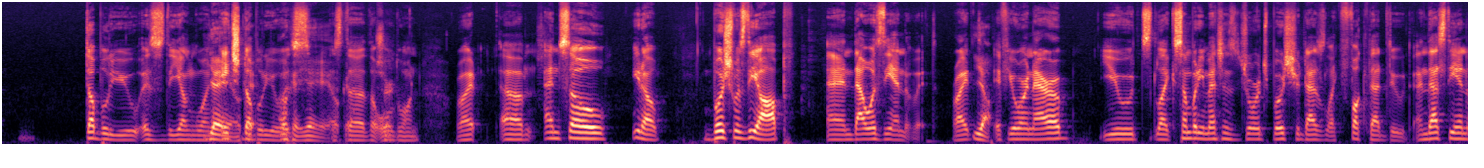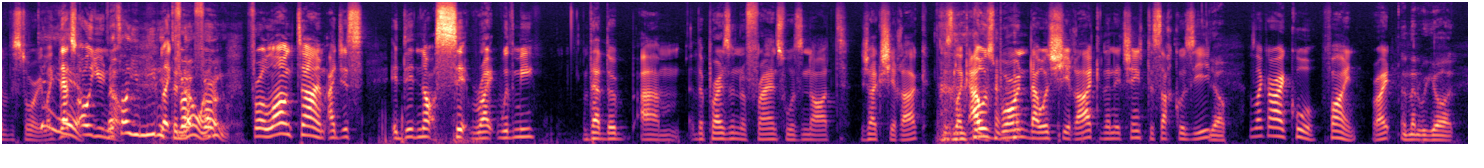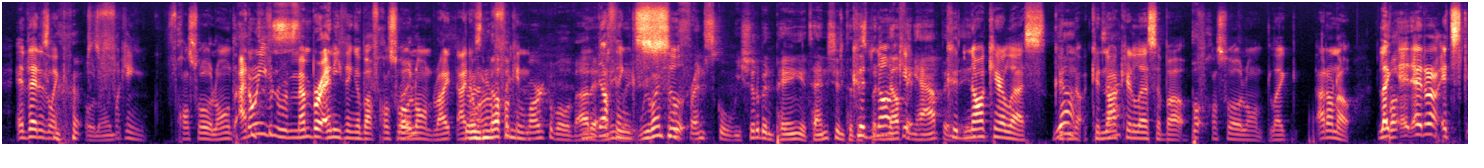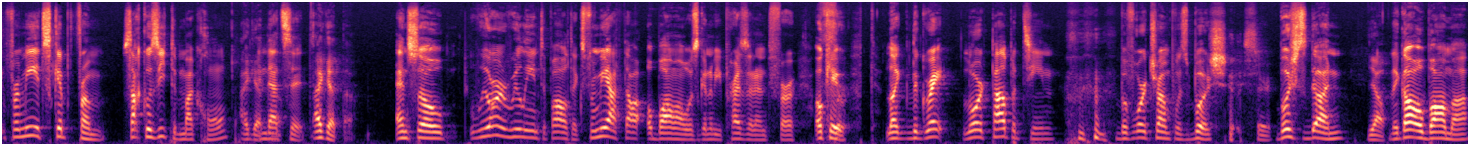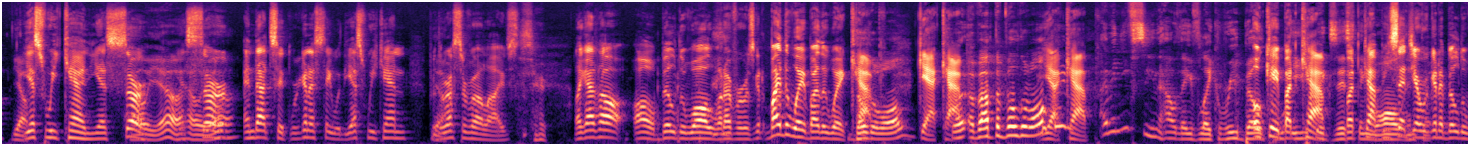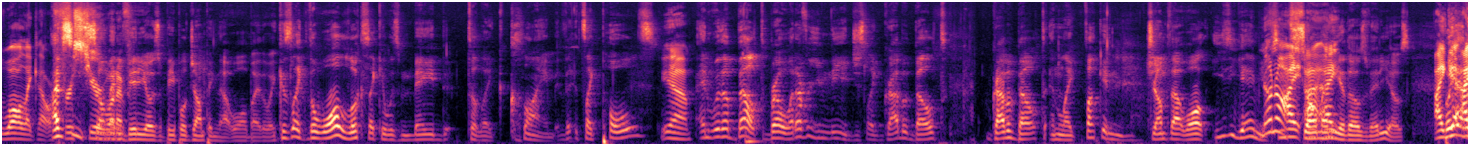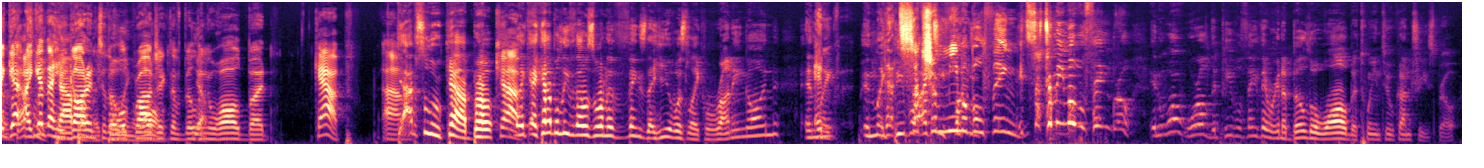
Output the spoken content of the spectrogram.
W is the young one. Yeah, yeah, okay. HW Okay, is, yeah, yeah, is okay. the the Sure. old one, right? Um, and so you know, Bush was the op, and that was the end of it, right? Yeah. If you were an Arab, you like somebody mentions George Bush, your dad's like, "Fuck that dude," and that's the end of the story. like that's all you know. That's all you needed like to for, know for, anyway. for a long time, I just it did not sit right with me that the um the president of France was not Jacques Chirac because like I was born that was Chirac then it changed to Sarkozy. Yeah. I was like all right cool fine right And then we got and then it's like fucking François Hollande. I don't even remember anything about François Right. Hollande right. I there was don't nothing fucking remarkable about it. nothing Anyway. We went so- to French school. We should have been paying attention to this, could but not nothing ca- happened. could in- not care less. Could Yeah, not, could not care less about But- François Hollande. Like I don't know. Like But- I, I don't know. It's for me. It skipped from Sarkozy to Macron, I get and that. that's it. I get that. And so we weren't really into politics. For me, I thought Obama was going to be president for okay, like the great Lord Palpatine before Trump was Bush. Sure. Bush's done. Yeah. They got Obama. Yeah. Yes, we can. Yes, sir. Hell yeah, Yes, hell sir. yeah. And that's it. We're gonna stay with yes, we can for Yeah. the rest of our lives. Sure. Like I thought, oh, build a wall, whatever was gonna. By the way, by the way, cap. Build a wall. Yeah, cap. What, about the build a wall? Yeah, thing? cap. I mean, you've seen how they've like rebuilt. Okay, but cap. But cap. He said, yeah, we're gonna build a wall like our I've first seen year so or many videos of people jumping that wall. By the way, because like the wall looks like it was made to like climb. It's like poles Yeah. and with a belt, bro. Whatever you need, just like grab a belt, grab a belt, and like fucking jump that wall. Easy game. You've No, no, I- so I- many I- of those videos. I But get, yeah, I get, I get that he got on, into like, the whole building a wall. project of building Yeah. a wall, but cap. Um, Absolute cap, bro. Cap. Like I can't believe that was one of the things that he was like running on, and, And like and like that's such a memeable fucking- thing. It's such a memeable thing, bro. In what world did people think they were gonna build a wall between two countries, bro?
